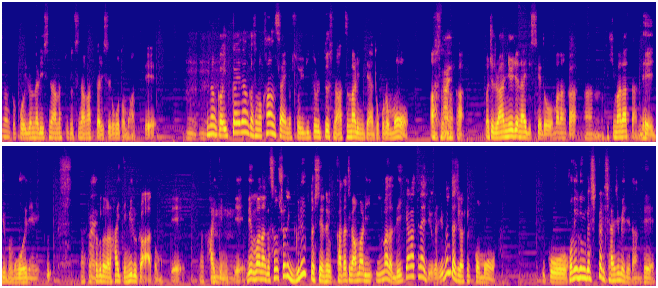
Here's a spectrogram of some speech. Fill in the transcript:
なんかこういろんなリスナーの人と繋がったりすることもあって、うんうん。でなんか、一回なんかその関西のそういうリトルトゥースの集まりみたいなところも、あのはい。なんか、まあちょっと乱入じゃないですけど、まあなんか、あの、暇だったんで、自分もゴールデンウィーク。せっかくだから入ってみるかと思って、なんか入ってみて。でもまあなんかその正直グループとしての形があんまりまだ出来上がってないというか、自分たちが結構もう、こう、骨組みがしっかりし始めてたんで、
